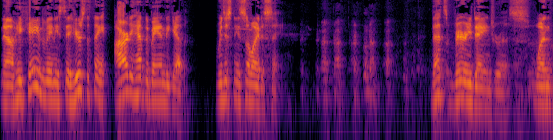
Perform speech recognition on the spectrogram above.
Now, he came to me and he said, Here's the thing I already have the band together. We just need somebody to sing. That's very dangerous. When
